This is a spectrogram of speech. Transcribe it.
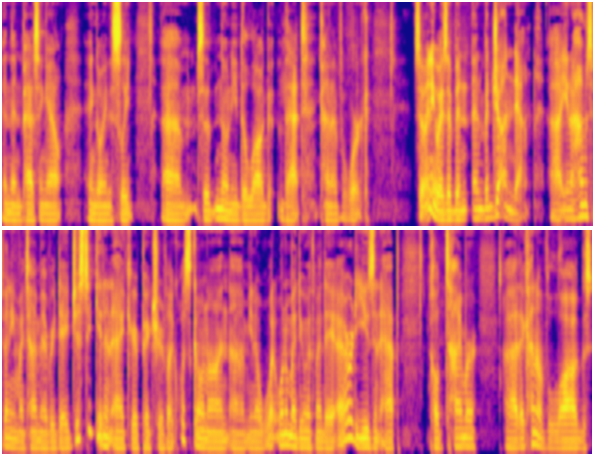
and then passing out and going to sleep. Um, so no need to log that kind of work. So, anyways, I've been and been jotting down, uh, you know, how I'm spending my time every day, just to get an accurate picture of like what's going on. Um, you know, what what am I doing with my day? I already use an app called Timer uh, that kind of logs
